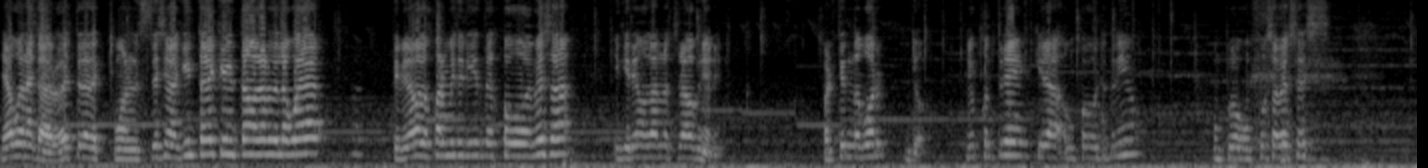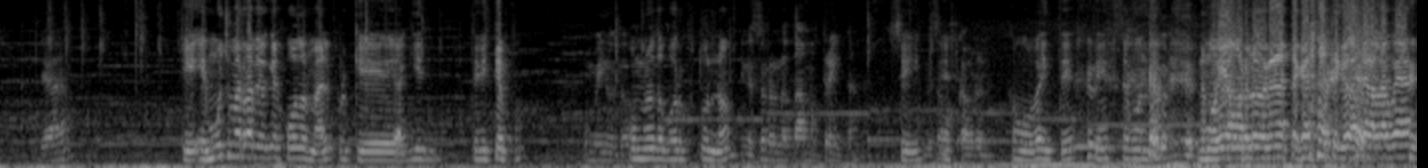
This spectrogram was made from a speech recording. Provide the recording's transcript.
Ya buena cabros, esta es la como la décima quinta vez que intentamos hablar de la weá. Terminamos de jugar mi siguiente juego de mesa y queremos dar nuestras opiniones. Partiendo por yo. Yo encontré que era un juego entretenido, un poco confuso a veces, Ya. que es mucho más rápido que el juego normal, porque aquí tenéis tiempo, Un minuto. un minuto por turno. Y nosotros nos dábamos 30. Sí, Que sí, somos cabrones. como 20, 20 segundos. Nos movíamos reloj hasta que, hasta que bajara la weá.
